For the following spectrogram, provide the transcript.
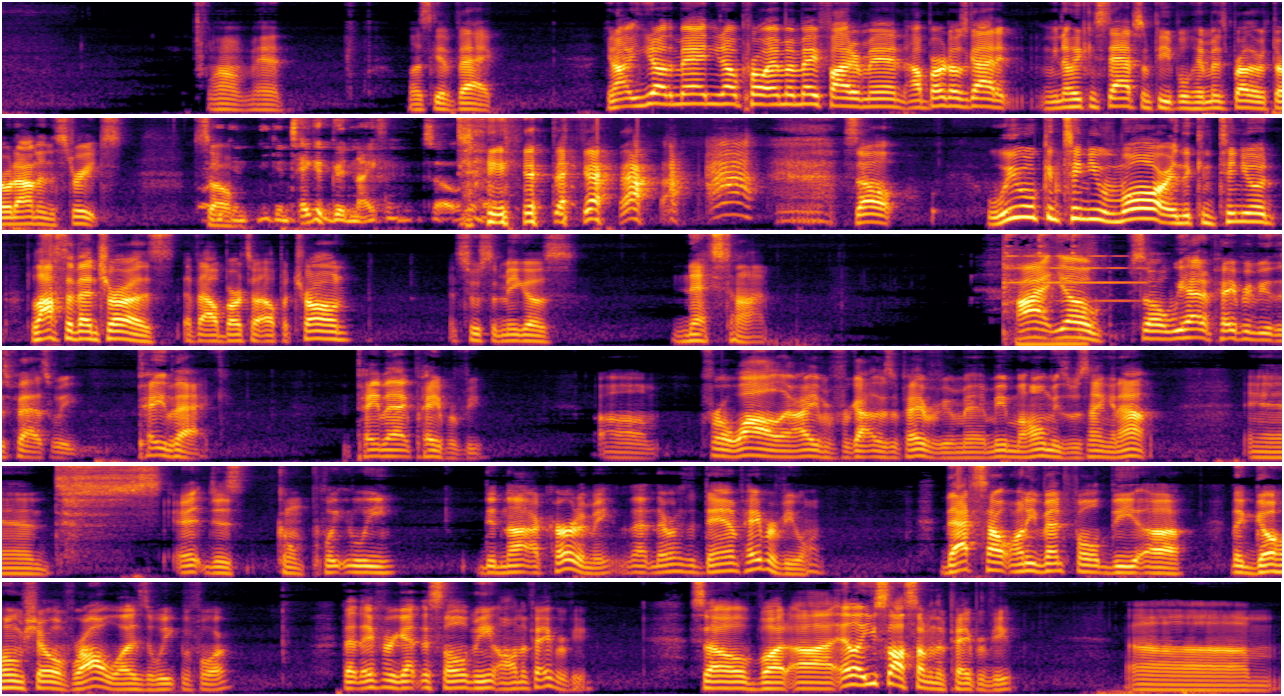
Oh man. Let's get back. You know, you know the man, you know, pro MMA fighter, man. Alberto's got it. We know he can stab some people. Him and his brother throw down in the streets. He So can, he can take a good knifing. So you know. So we will continue more in the continued Las Aventuras of Alberto El Patron and sus amigos next time. Alright, yo, so we had a pay-per-view this past week. Payback. Payback pay-per-view. Um for a while I even forgot there was a pay-per-view, man. Me and my homies was hanging out. And it just completely did not occur to me that there was a damn pay-per-view on. That's how uneventful the uh the go home show of Raw was the week before. That they forget to sold me on the pay per view. So, but uh Illa, you saw some of the pay per view. Um,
